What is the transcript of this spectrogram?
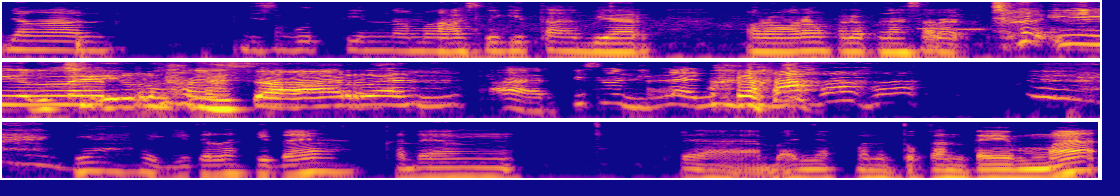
jangan disebutin nama asli kita biar orang-orang pada penasaran. Cile Cile penasaran. Artis lo Dilan. Ya gitulah kita ya. Kadang udah banyak menentukan tema.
